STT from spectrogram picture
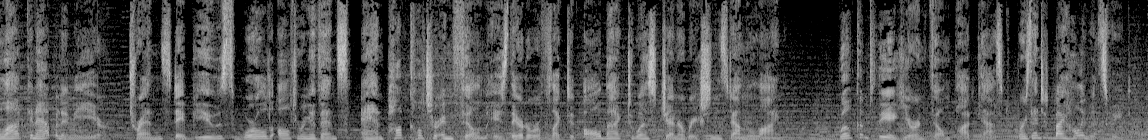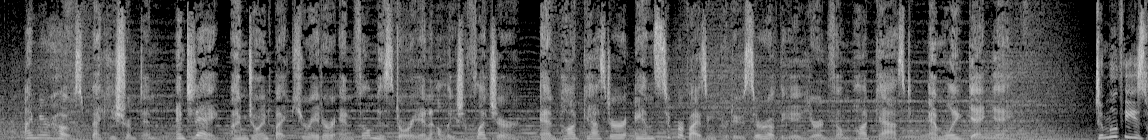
lot can happen in a year. Trends, debuts, world altering events, and pop culture and film is there to reflect it all back to us generations down the line. Welcome to the A Year in Film podcast, presented by Hollywood Suite. I'm your host, Becky Shrimpton, and today I'm joined by curator and film historian Alicia Fletcher and podcaster and supervising producer of the A Year in Film podcast, Emily Gagne. Do movies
